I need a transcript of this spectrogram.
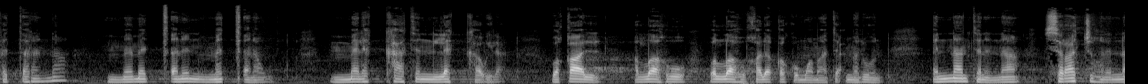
ፈጠረና መመጠንን መጠነው መለካትን ለካው ይላል ወቃል ಅಲ್ಲಾಹು ವಲ್ಲಾಹು ಖಲಕಕುಂ ವಮಾ ತಅಮಲೂನ್ እናንተንና ስራችሁንና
